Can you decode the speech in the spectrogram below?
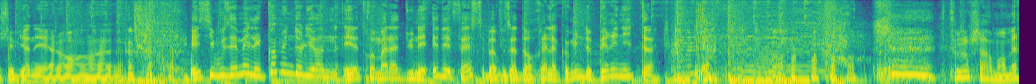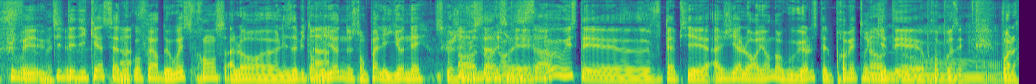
chez Vianney alors. hein, euh. Et si vous aimez les communes de Lyon et être malade du nez et des fesses, bah vous adorerez la commune de Périnite. Toujours charmant, merci Je beaucoup. fais une petite dédicace à nos Ah. confrères de West France. Alors euh, les habitants Ah. de Lyon ne sont pas les Lyonnais, parce que j'ai Oh vu ça non, dans les. ça Ah oui oui, c'était euh, vous tapiez Agi à Lorient dans Google, c'était le premier truc Oh qui était non. proposé. Voilà,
